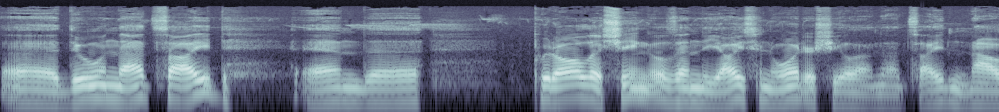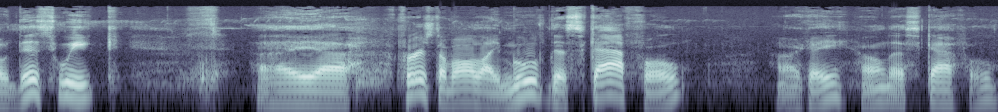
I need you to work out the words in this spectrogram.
uh, doing that side and uh, put all the shingles and the ice and water shield on that side. And now this week, I uh, first of all, I moved the scaffold. Okay, all the scaffold.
